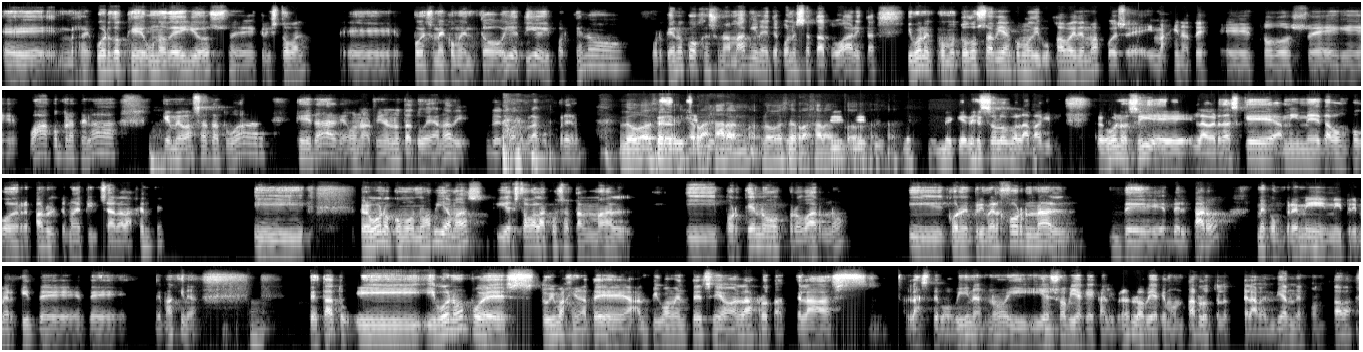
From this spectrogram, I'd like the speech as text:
eh, recuerdo que uno de ellos, eh, Cristóbal, eh, pues me comentó, oye tío, ¿y por qué no? ¿Por qué no coges una máquina y te pones a tatuar y tal? Y bueno, como todos sabían cómo dibujaba y demás, pues imagínate, todos, ¡guau, cómpratela! Que me vas a tatuar, ¿qué tal? bueno, al final no tatué a nadie de cuando me la compré, ¿no? Luego se, rajaron, ¿no? Luego se rajaron todos. me quedé solo con la máquina. Pero bueno, sí, la verdad es que a mí me daba un poco de reparo el tema de pinchar a la gente pero bueno, como no había más y estaba la cosa tan mal, y por qué no probar, ¿no? Y con el primer jornal del paro, me compré mi, primer kit de, máquina. Ah. De tatu. Y, bueno, pues tú imagínate, antiguamente se llevaban las, las, las de bobinas, ¿no? Y, eso había que calibrarlo, había que montarlo, te, la vendían desmontada.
